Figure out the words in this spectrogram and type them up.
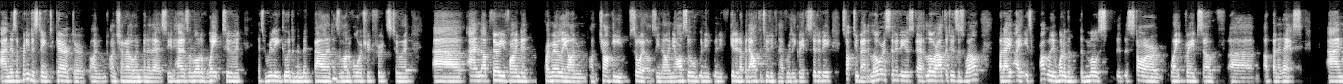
and there's a pretty distinct character on on Xarel·lo and Penedès. It has a lot of weight to it. It's really good in the mid palate. Has a lot of orchard fruits to it, uh, and up there you find it primarily on on chalky soils, you know, and you also when you when you get it up at altitude, it can have really great acidity. It's not too bad at lower acidity, uh, lower altitudes as well. But I, I, it's probably one of the, the most the, star white grapes of uh, of Penedès. And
